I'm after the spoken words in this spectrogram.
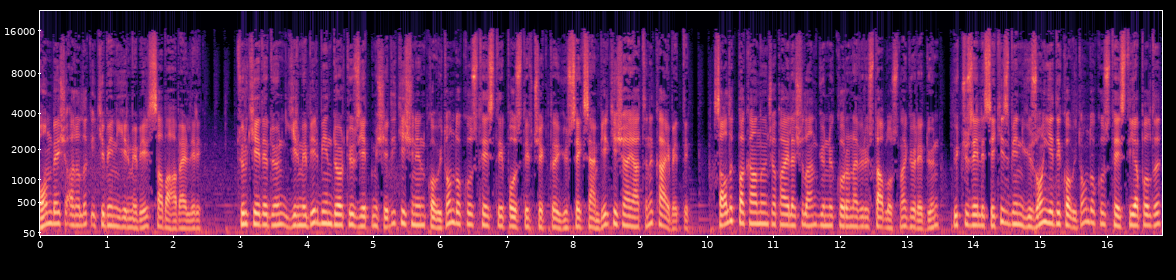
15 Aralık 2021 Sabah Haberleri Türkiye'de dün 21.477 kişinin COVID-19 testi pozitif çıktı, 181 kişi hayatını kaybetti. Sağlık Bakanlığı'nca paylaşılan günlük koronavirüs tablosuna göre dün 358.117 COVID-19 testi yapıldı,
